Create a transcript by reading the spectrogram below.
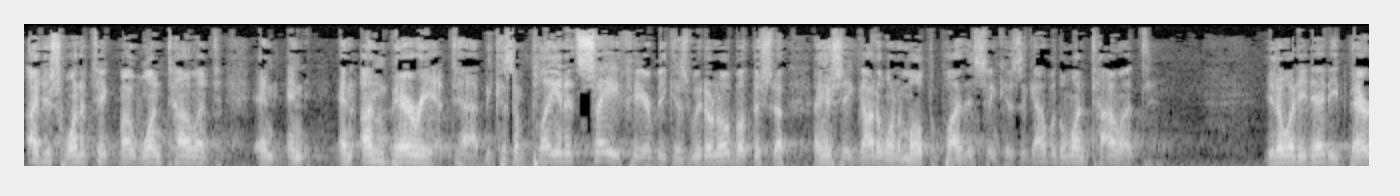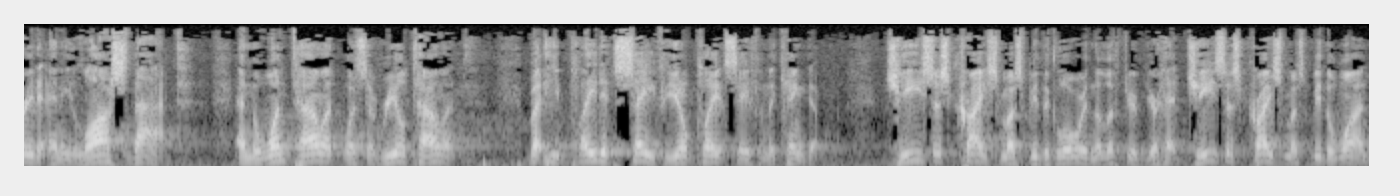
I just want to take my one talent and, and, and unbury it uh, because I'm playing it safe here because we don't know about this stuff. I'm going to say, God, I want to multiply this thing because the guy with the one talent, you know what he did? He buried it and he lost that. And the one talent was a real talent. But he played it safe. You don't play it safe in the kingdom. Jesus Christ must be the glory and the lifter of your head. Jesus Christ must be the one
